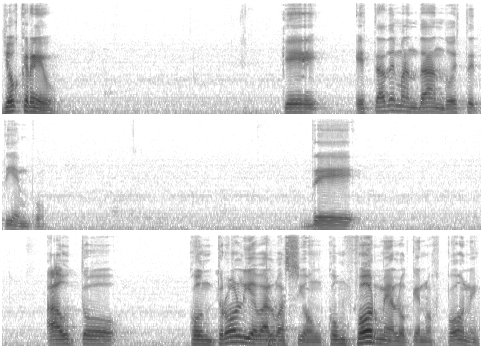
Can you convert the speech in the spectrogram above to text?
Yo creo que está demandando este tiempo de autocontrol y evaluación conforme a lo que nos pone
